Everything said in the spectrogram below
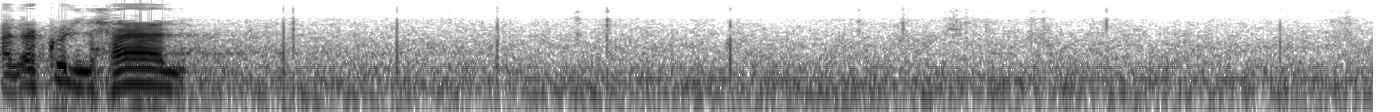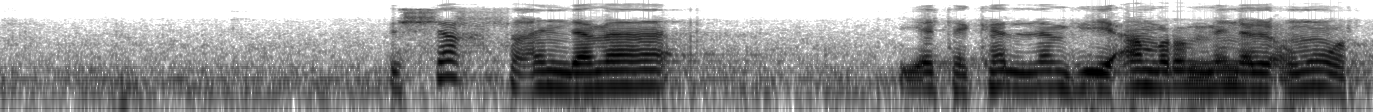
على كل حال الشخص عندما يتكلم في أمر من الأمور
